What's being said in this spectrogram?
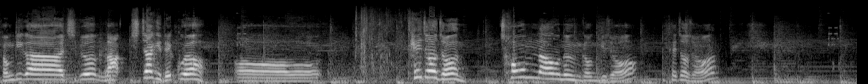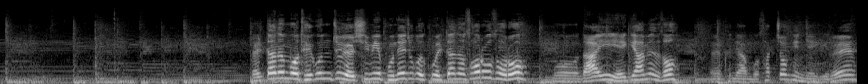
경기가 지금 막 시작이 됐고요. 어, 태저전 처음 나오는 경기죠. 태저전. 자, 일단은 뭐 대군주 열심히 보내주고 있고 일단은 서로 서로 뭐 나이 얘기하면서 예, 그냥 뭐 사적인 얘기를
